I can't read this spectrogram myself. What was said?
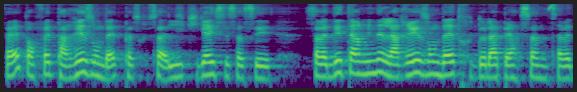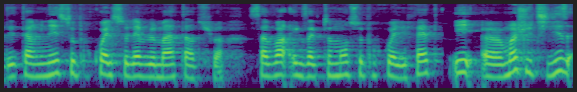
faite, en fait, ta raison d'être, parce que ça, l'ikigai, c'est ça, c'est, ça va déterminer la raison d'être de la personne, ça va déterminer ce pourquoi elle se lève le matin, tu vois, savoir exactement ce pourquoi elle est faite. Et euh, moi, j'utilise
